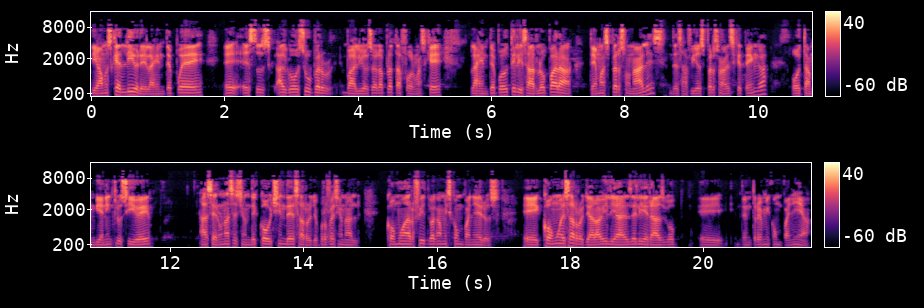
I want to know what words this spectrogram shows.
Digamos que es libre, la gente puede, eh, esto es algo súper valioso de la plataforma, es que la gente puede utilizarlo para temas personales, desafíos personales que tenga, o también inclusive hacer una sesión de coaching de desarrollo profesional, cómo dar feedback a mis compañeros, eh, cómo desarrollar habilidades de liderazgo eh, dentro de mi compañía,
